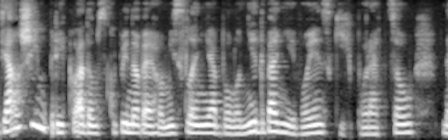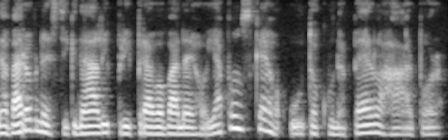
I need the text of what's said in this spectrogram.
Ďalším príkladom skupinového myslenia bolo nedbanie vojenských poradcov na varovné signály pripravovaného japonského útoku na Pearl Harbor.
